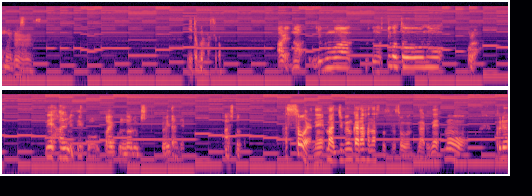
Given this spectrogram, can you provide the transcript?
思いました。うんうんいいと思いますよ。あれやな、自分は、その仕事の、ほら、で、初めてこう、バイクに乗るきっかけを得たみたいな話とっあそうやね。まあ自分から話すとするとそうなるね。もう、くる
